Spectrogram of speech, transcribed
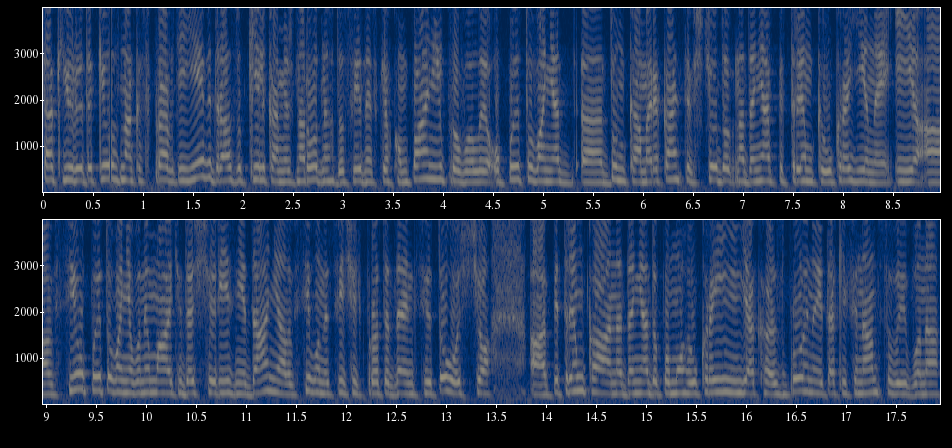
Так, Юлію, такі ознаки справді є. Відразу кілька міжнародних дослідницьких компаній провели опитування е, думки американців щодо надання підтримки України. І е, всі опитування вони мають дещо різні дані, але всі вони свідчать про тенденцію того, що е, підтримка надання допомоги Україні як збройної, так і фінансової вона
